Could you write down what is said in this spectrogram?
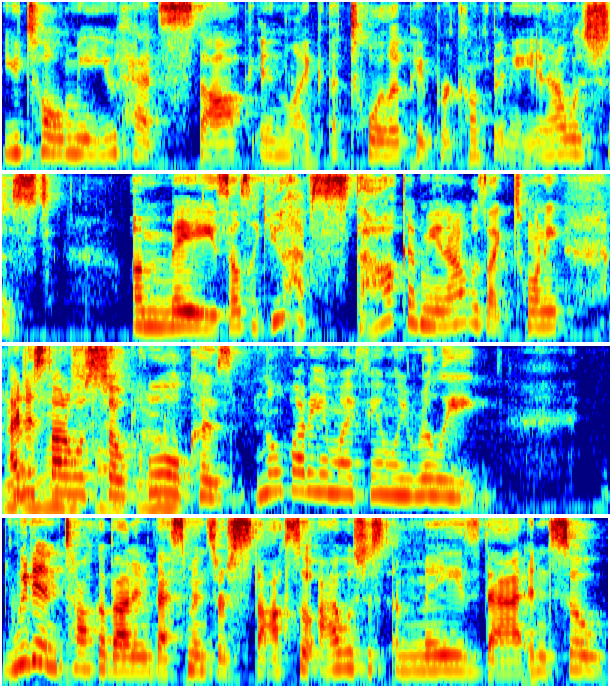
you told me you had stock in like a toilet paper company. And I was just, amazed. I was like, "You have stock?" I mean, I was like 20. Yeah, I just thought it was stock, so cool cuz nobody in my family really we didn't talk about investments or stocks, so I was just amazed that and so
